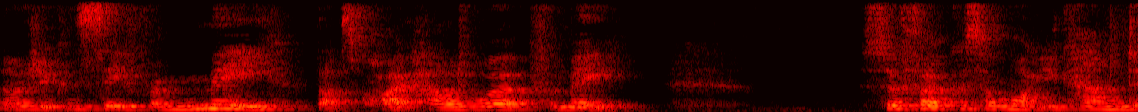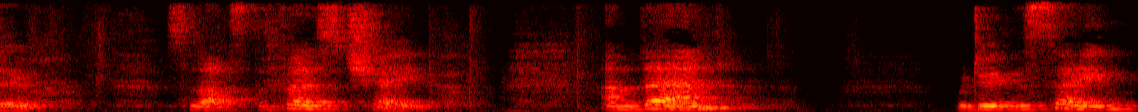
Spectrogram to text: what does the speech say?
Now as you can see from me, that's quite hard work for me. So focus on what you can do. So that's the first shape. And then we're doing the same,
